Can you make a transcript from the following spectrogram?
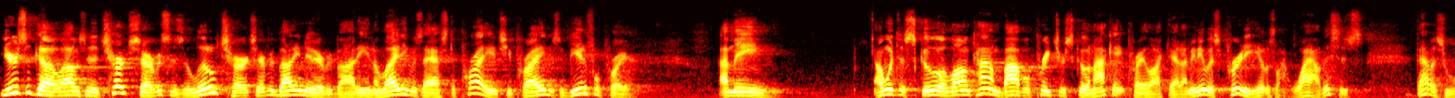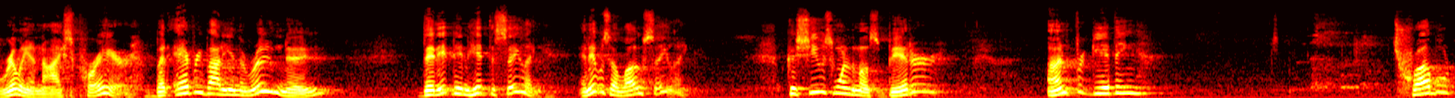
Years ago, I was in a church service. It was a little church. Everybody knew everybody. And a lady was asked to pray, and she prayed. It was a beautiful prayer. I mean, I went to school a long time, Bible preacher school, and I can't pray like that. I mean, it was pretty. It was like, wow, this is, that was really a nice prayer. But everybody in the room knew that it didn't hit the ceiling, and it was a low ceiling. Because she was one of the most bitter, unforgiving, troubled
